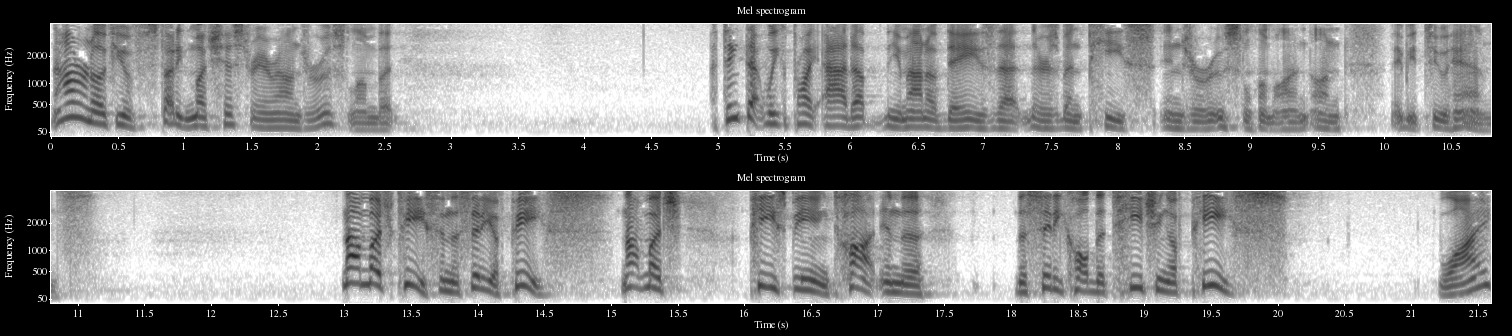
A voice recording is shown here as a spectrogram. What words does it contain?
Now, I don't know if you've studied much history around Jerusalem, but I think that we could probably add up the amount of days that there's been peace in Jerusalem on, on maybe two hands. Not much peace in the city of peace. Not much peace being taught in the, the city called the teaching of peace. Why?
